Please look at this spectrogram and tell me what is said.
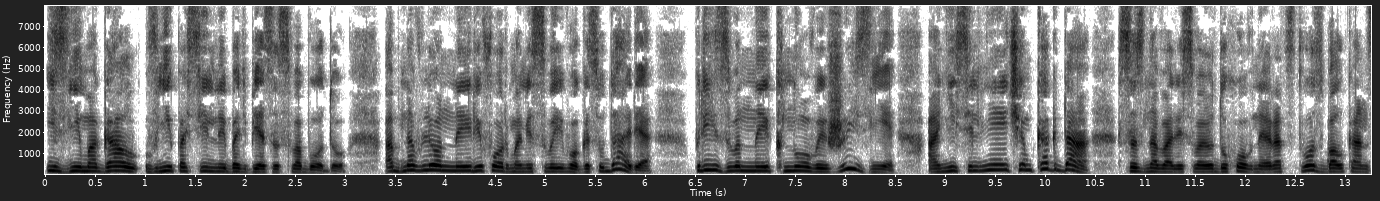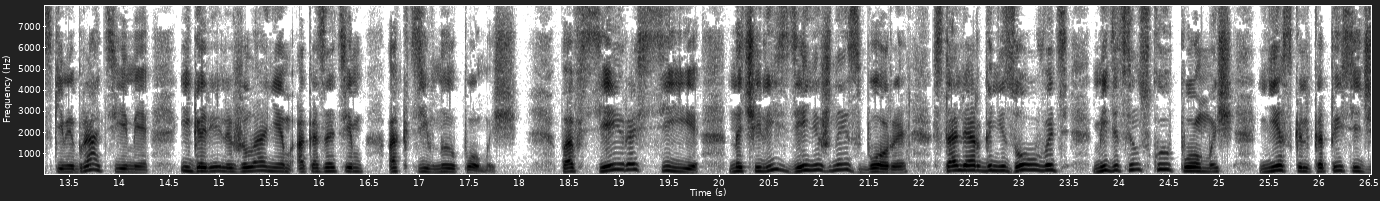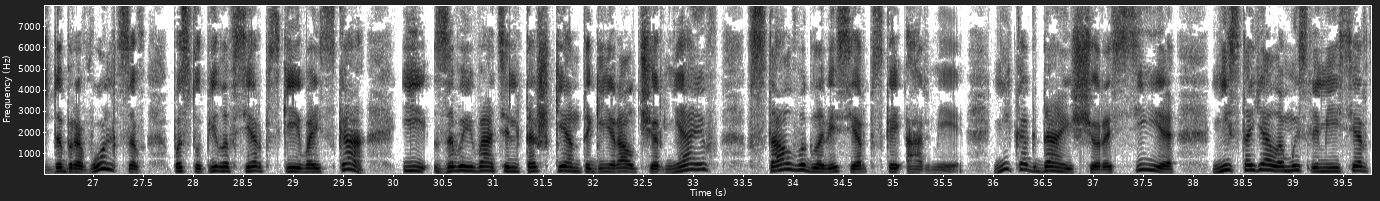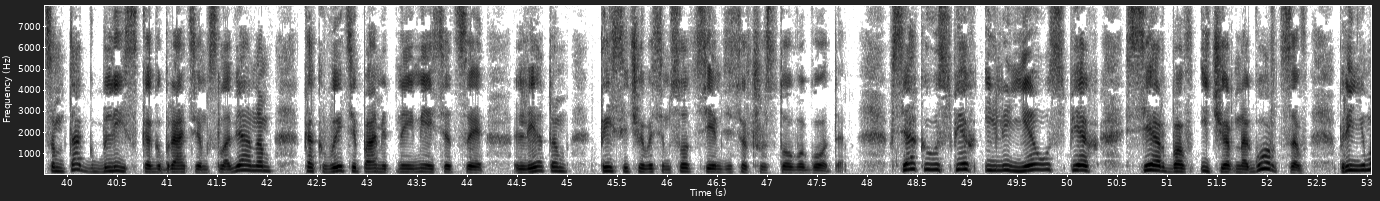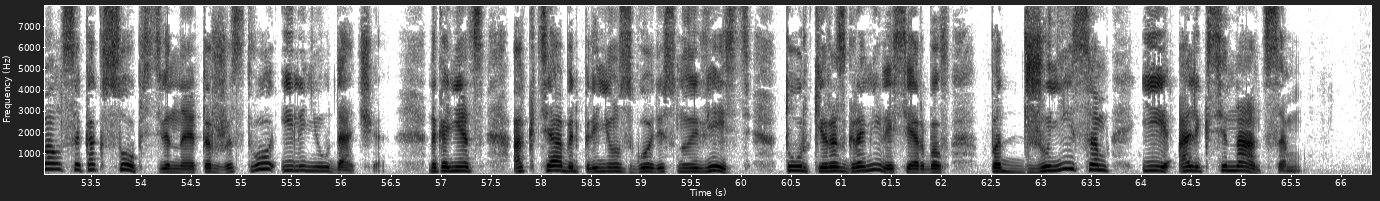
изнемогал в непосильной борьбе за свободу. Обновленные реформами своего государя, призванные к новой жизни, они сильнее, чем когда сознавали свое духовное родство с балканскими братьями и горели желанием оказать им активную помощь. По всей России начались денежные сборы, стали организовывать медицинскую помощь, несколько тысяч добровольцев поступило в сербские войска, и завоеватель Ташкента генерал Черняев встал во главе сербской армии. Никогда еще Россия не стояла мыслями и сердцем так близко к братьям-славянам, как в эти памятные месяцы летом 1876 года. Всякий успех или неуспех сербов и черногорцев принимался как собственное торжество или неудача. Наконец, октябрь принес горестную весть. Турки разгромили сербов под Джунисом и Алексинанцем.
